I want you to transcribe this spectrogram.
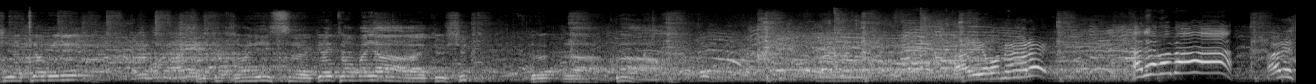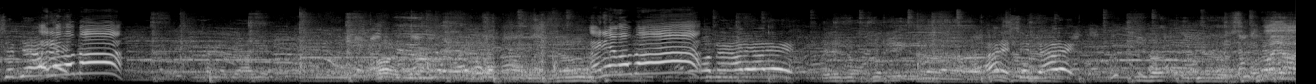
qui a terminé. Le 90, euh, Gaëtan Maillard avec chute de la barre. Allez, Romain, allez Allez Romain Allez, c'est bien, Allez allez Romain Allez Romain premier, euh, Allez, c'est bien, allez qui va, eh bien, c'est Brian,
